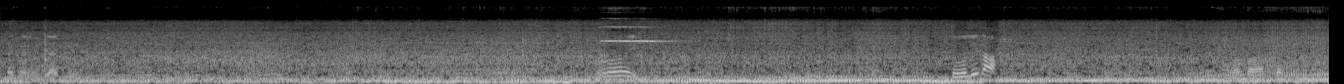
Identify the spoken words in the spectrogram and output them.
Ang tagal ng jogging. Uy! Tuloy na. Mga bata.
